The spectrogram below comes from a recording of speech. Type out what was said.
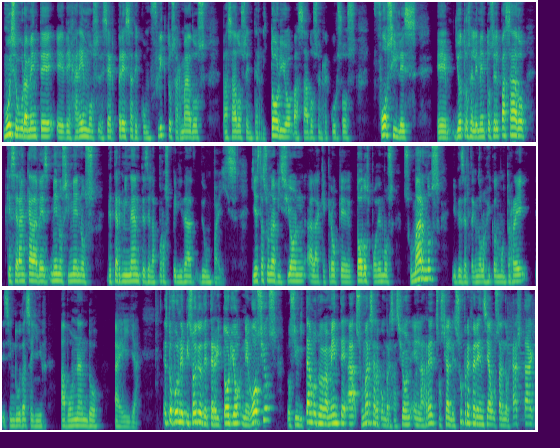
muy seguramente eh, dejaremos de ser presa de conflictos armados basados en territorio, basados en recursos fósiles eh, y otros elementos del pasado que serán cada vez menos y menos determinantes de la prosperidad de un país. Y esta es una visión a la que creo que todos podemos sumarnos y desde el Tecnológico de Monterrey, sin duda, seguir abonando a ella. Esto fue un episodio de Territorio Negocios. Los invitamos nuevamente a sumarse a la conversación en la red social de su preferencia usando el hashtag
